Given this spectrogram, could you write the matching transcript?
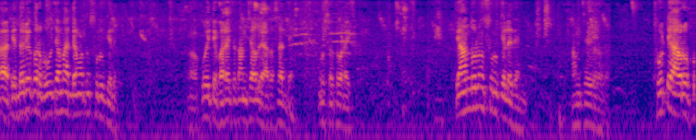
हा ते दरेकर भाऊच्या माध्यमातून सुरू केले. कोयते भरायचं काम चालू आहे आता सध्या उस तोडायचं. ते आंदोलन सुरू केलं त्यांनी आमच्या विरोधात. खोटे आरोप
